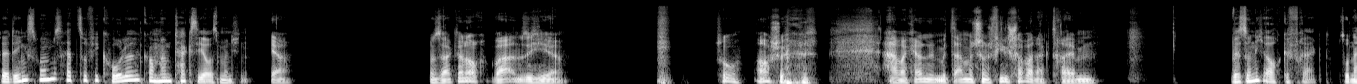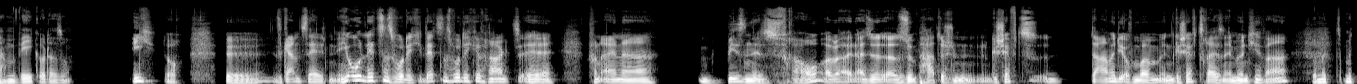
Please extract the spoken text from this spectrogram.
der Dingsbums hat so viel Kohle, kommt mit dem Taxi aus München. Und sagt dann auch, warten Sie hier. So, auch schön. Aber man kann mit damit schon viel Schabernack treiben. Wirst du nicht auch gefragt? So nach dem Weg oder so. Ich doch. Äh, ganz selten. Ich, oh, letztens wurde ich, letztens wurde ich gefragt äh, von einer Businessfrau, aber also, also sympathischen Geschäftsdame, die offenbar in Geschäftsreisen in München war. So mit, mit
